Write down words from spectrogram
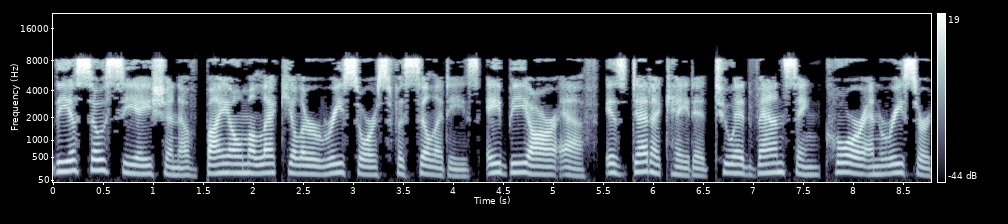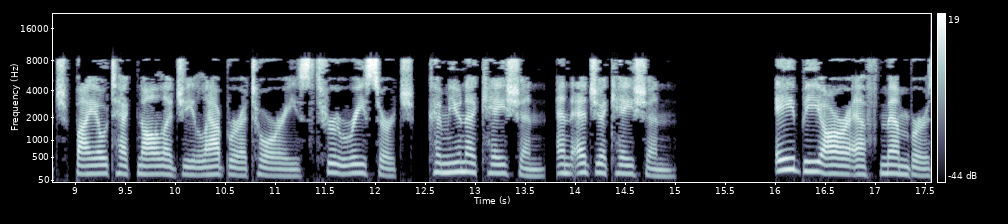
The Association of Biomolecular Resource Facilities is dedicated to advancing core and research biotechnology laboratories through research, communication, and education. ABRF members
